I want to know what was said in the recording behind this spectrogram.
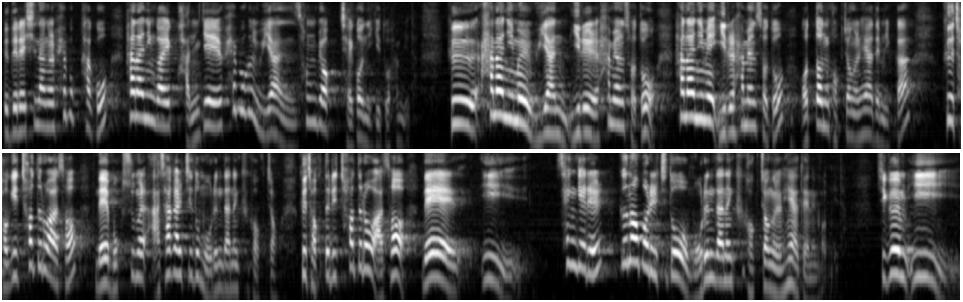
그들의 신앙을 회복하고 하나님과의 관계의 회복을 위한 성벽 재건이기도 합니다. 그 하나님을 위한 일을 하면서도 하나님의 일을 하면서도 어떤 걱정을 해야 됩니까? 그 적이 쳐들어와서 내 목숨을 앗아갈지도 모른다는 그 걱정. 그 적들이 쳐들어와서 내 이 생계를 끊어버릴지도 모른다는 그 걱정을 해야 되는 겁니다. 지금 이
